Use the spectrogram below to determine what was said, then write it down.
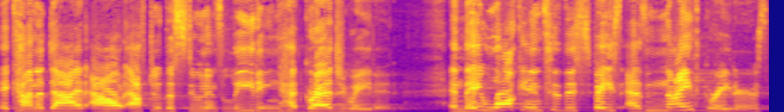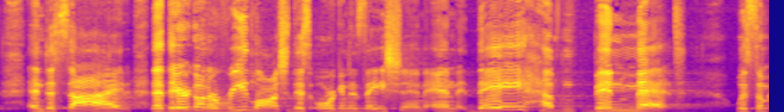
it kind of died out after the students leading had graduated. And they walk into this space as ninth graders and decide that they're going to relaunch this organization. And they have been met with some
